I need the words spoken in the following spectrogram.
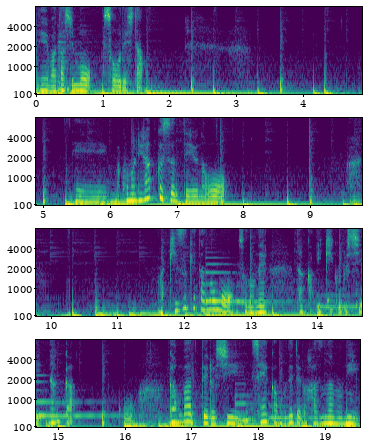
で私もそうでした、えー、このリラックスっていうのをあの、まあ、気づけたのもそのねなんか息苦しいなんかこう頑張ってるし成果も出てるはずなのに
